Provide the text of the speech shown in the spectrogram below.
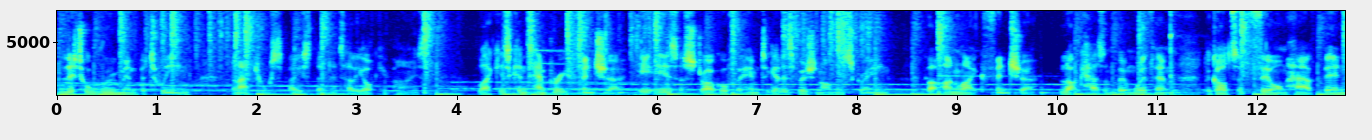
little room in between, the natural space that Natali occupies. Like his contemporary Fincher, it is a struggle for him to get his vision on the screen. But unlike Fincher, luck hasn't been with him. The gods of film have been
